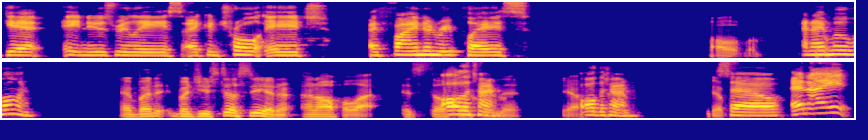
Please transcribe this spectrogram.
get a news release. I control H, I find and replace, all of them. and I move on Uh, But but you still see it an awful lot. It's still All the time. That, all the time. Yep. So, and I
